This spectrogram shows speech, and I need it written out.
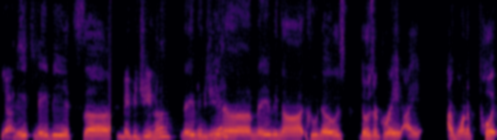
Yeah. Maybe, maybe it's uh maybe Gina. Maybe, maybe Gina, Gina. Maybe not. Who knows? Those are great. I I want to put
